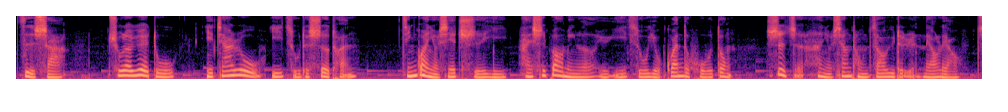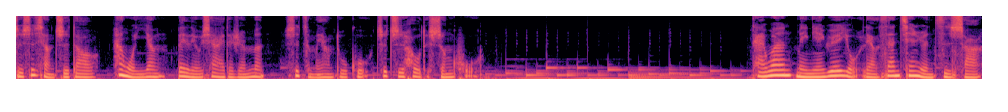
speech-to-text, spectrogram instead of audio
自杀”。除了阅读，也加入彝族的社团。尽管有些迟疑，还是报名了与彝族有关的活动。试着和有相同遭遇的人聊聊，只是想知道和我一样被留下来的人们是怎么样度过这之后的生活。台湾每年约有两三千人自杀，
